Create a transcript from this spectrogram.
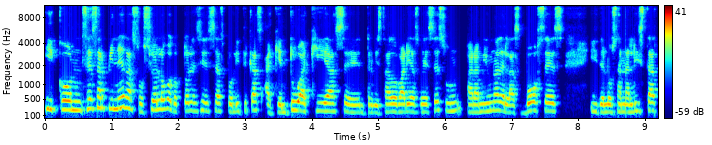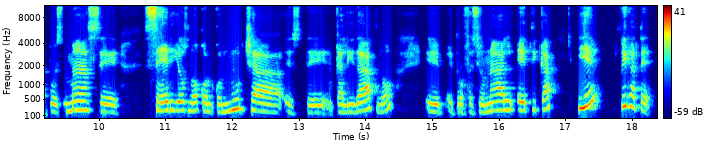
y con César Pineda, sociólogo, doctor en ciencias políticas, a quien tú aquí has eh, entrevistado varias veces, para mí una de las voces y de los analistas pues más eh, serios, ¿no? Con, mucha este, calidad, ¿no? profesional, ética. Y él, fíjate,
